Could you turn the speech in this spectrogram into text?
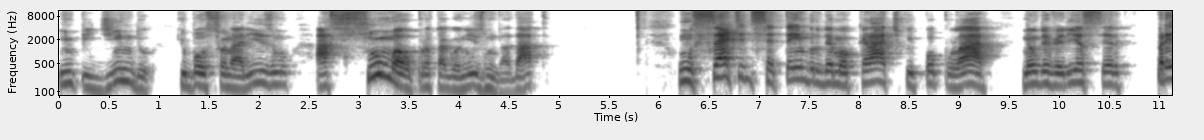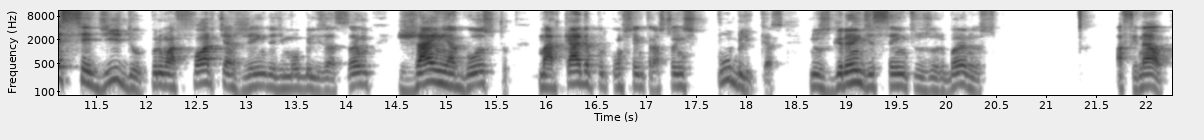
impedindo que o bolsonarismo assuma o protagonismo da data? Um 7 de setembro democrático e popular não deveria ser precedido por uma forte agenda de mobilização já em agosto, marcada por concentrações públicas nos grandes centros urbanos? Afinal,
